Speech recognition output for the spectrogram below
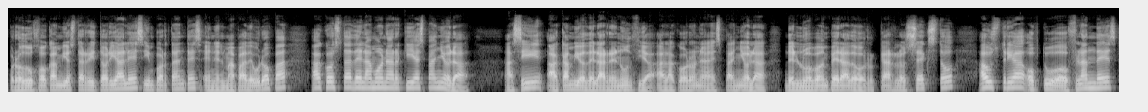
Produjo cambios territoriales importantes en el mapa de Europa a costa de la monarquía española. Así, a cambio de la renuncia a la corona española del nuevo emperador Carlos VI, Austria obtuvo Flandes,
